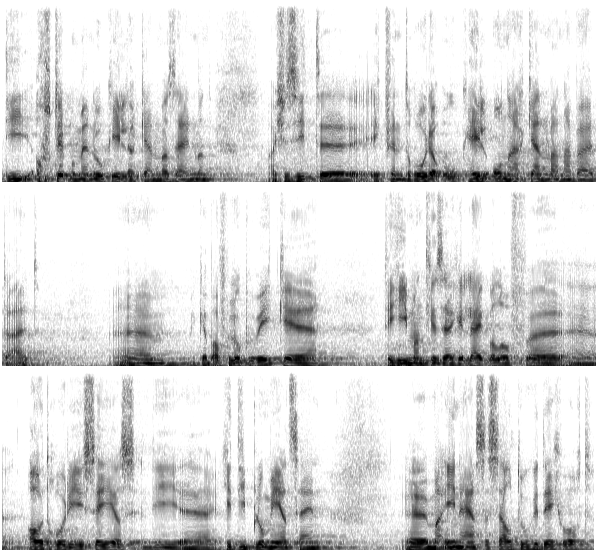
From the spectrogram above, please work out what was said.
die op dit moment ook heel herkenbaar zijn. Want als je ziet, ik vind Roda ook heel onherkenbaar naar buiten uit. Um, ik heb afgelopen week tegen iemand gezegd... het lijkt wel of uh, oud-rode JC'ers die uh, gediplomeerd zijn... Maar één hersencel toegedicht wordt.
